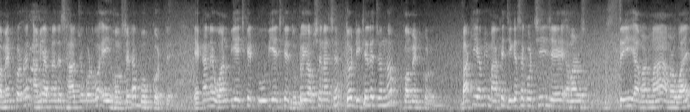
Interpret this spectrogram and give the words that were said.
কমেন্ট করবেন, আমি আপনাদের সাহায্য করব এই হোমস্টেটা বুক করতে। এখানে ওয়ান বিএইচকে টু বিএইচকে দুটোই অপশন আছে। তো ডিটেলের জন্য কমেন্ট করুন। বাকি আমি মাকে জিজ্ঞাসা করছি যে আমার স্ত্রী আমার মা আমার ওয়াইফ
